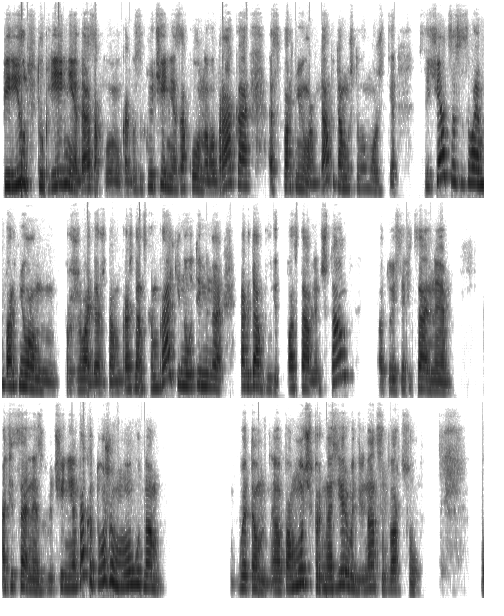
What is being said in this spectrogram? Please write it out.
период вступления, да, закон, как бы заключения законного брака с партнером, да, потому что вы можете встречаться со своим партнером, проживать даже там в гражданском браке, но вот именно когда будет поставлен штамп, то есть официальное, официальное заключение брака, тоже могут нам в этом а, помочь прогнозировать 12 дворцов. Э,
